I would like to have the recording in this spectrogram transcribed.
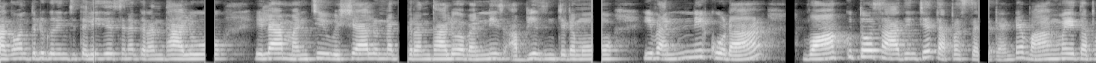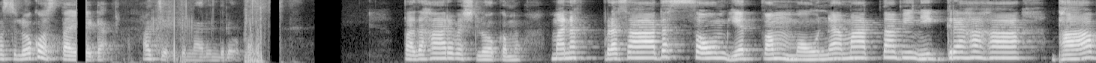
భగవంతుడి గురించి తెలియజేసిన గ్రంథాలు ఇలా మంచి విషయాలున్న గ్రంథాలు అవన్నీ అభ్యసించడము ఇవన్నీ కూడా వాక్కుతో సాధించే తపస్సు అంటే. వాంగ్మయ తపస్సులోకి వస్తాయట అది చెప్తున్నారు ఇందులో. పదహారవ శ్లోకము. మన ప్రసాద సౌమ్యత్వం మౌనమాత్మ వినిగ్రహ భావ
